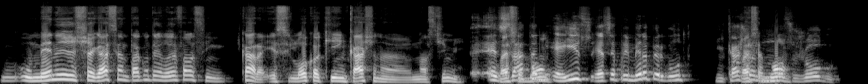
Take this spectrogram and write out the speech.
O manager chegar, sentar com o treinador e falar assim: Cara, esse louco aqui encaixa no nosso time? Exatamente, é isso. Essa é a primeira pergunta. Encaixa no bom? nosso jogo?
